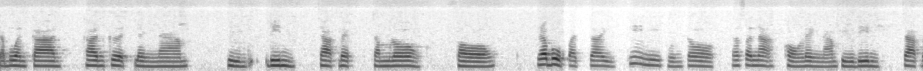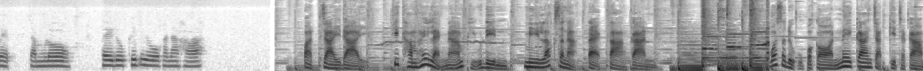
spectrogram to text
กระบวนการการเกิดแหล่งน้ำผิวดินจากแบบจำลอง 2. ระบุปัจจัยที่มีผลต่อลักษณะของแหล่งน้ำผิวดิน จากแบบจำลอง ไปดูคลิปวิดีโอกันนะคะ ปัจจัยใดที่ทำให้แหล่งน้ำผิวดินมีลักษณะแตกต่างกัน วัสดุอุปกรณ์ในการจัดกิจกรรม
